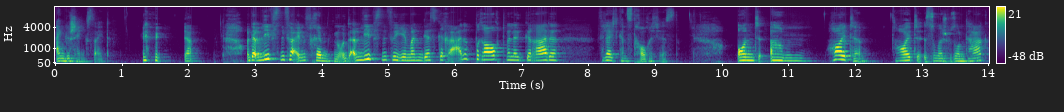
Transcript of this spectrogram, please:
ein Geschenk seid. ja. Und am liebsten für einen Fremden und am liebsten für jemanden, der es gerade braucht, weil er gerade vielleicht ganz traurig ist. Und ähm, heute, heute ist zum Beispiel so ein Tag,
